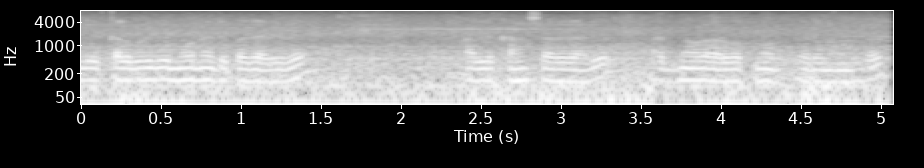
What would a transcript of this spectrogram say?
ಇಲ್ಲಿ ಕಲಬುರಗಿ ಮೂರನೇ ಟಿಪ್ಪ ಗಾಡಿ ಇದೆ. ಅಲ್ಲಿ ಕನಸಾರ ಗಾಡಿ, ಹದಿನೇಳು ಅರವತ್ತ್ಮೂರು ಗಾಡಿ ನಂಬರ್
